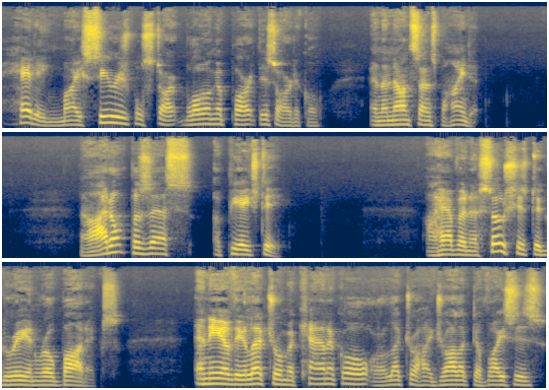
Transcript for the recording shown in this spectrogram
heading my series will start blowing apart this article and the nonsense behind it. Now, I don't possess a PhD. I have an associate's degree in robotics. Any of the electromechanical or electrohydraulic devices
